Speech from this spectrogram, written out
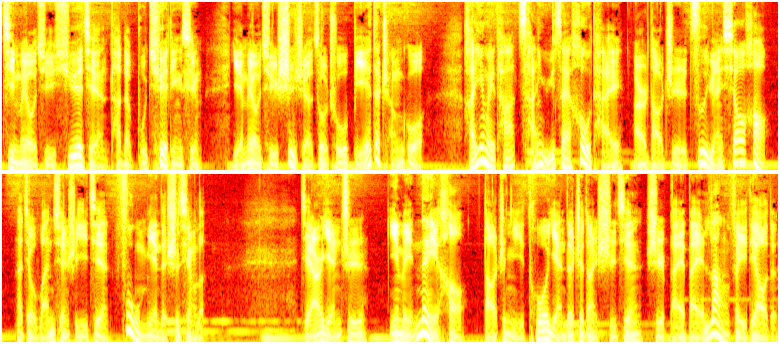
既没有去削减它的不确定性。也没有去试着做出别的成果，还因为它残余在后台而导致资源消耗，那就完全是一件负面的事情了。简而言之，因为内耗导致你拖延的这段时间是白白浪费掉的，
